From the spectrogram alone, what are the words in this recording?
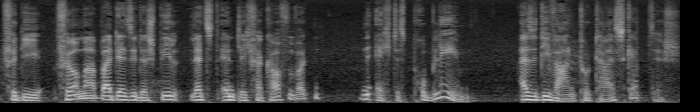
für die Firma, bei der Sie das Spiel letztendlich verkaufen wollten, ein echtes Problem. Also die waren total skeptisch.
